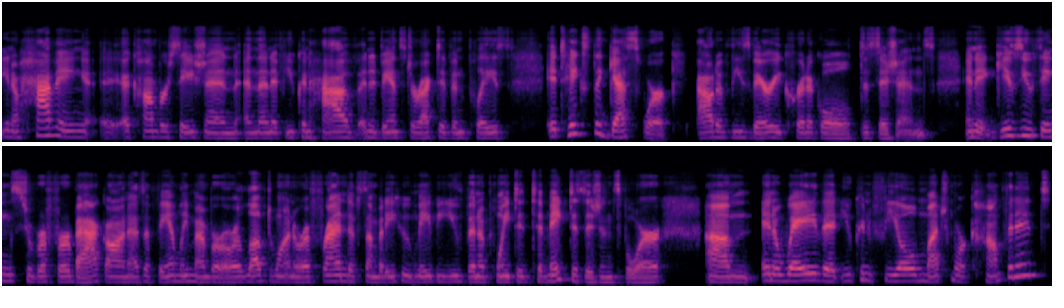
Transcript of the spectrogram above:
you know having a, conversation and then if you can have an advanced directive in place it takes the guesswork out of these very critical decisions and it gives you things to refer back on as a family member or a loved one or a friend of somebody who maybe you've been appointed to make decisions for um, in a way that you can feel much more confident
